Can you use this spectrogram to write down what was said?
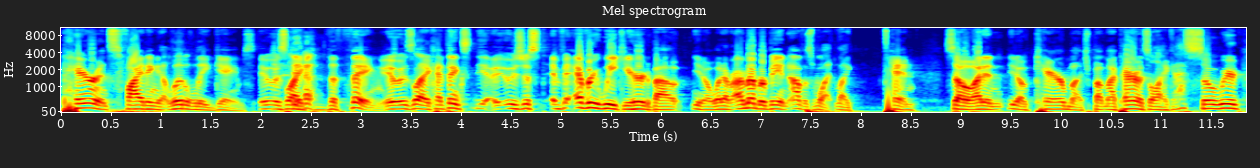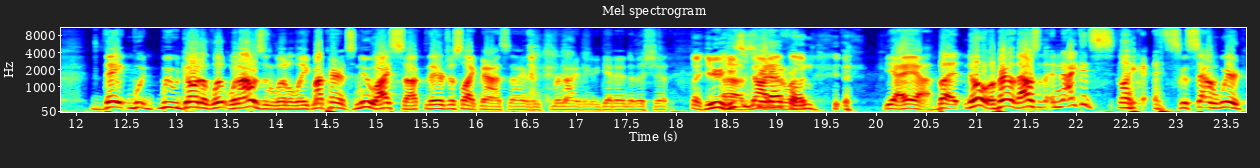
parents fighting at little league games. It was like the thing. It was like I think it was just every week you heard about you know whatever. I remember being I was what like ten, so I didn't you know care much. But my parents are like that's so weird. They would we would go to little, when I was in little league. My parents knew I sucked. They were just like nah, it's not even we're not even gonna get into this shit. like here he's Um, just not here to have even fun. Yeah, yeah, yeah. But no, apparently that was, the, and I could like it's gonna sound weird,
